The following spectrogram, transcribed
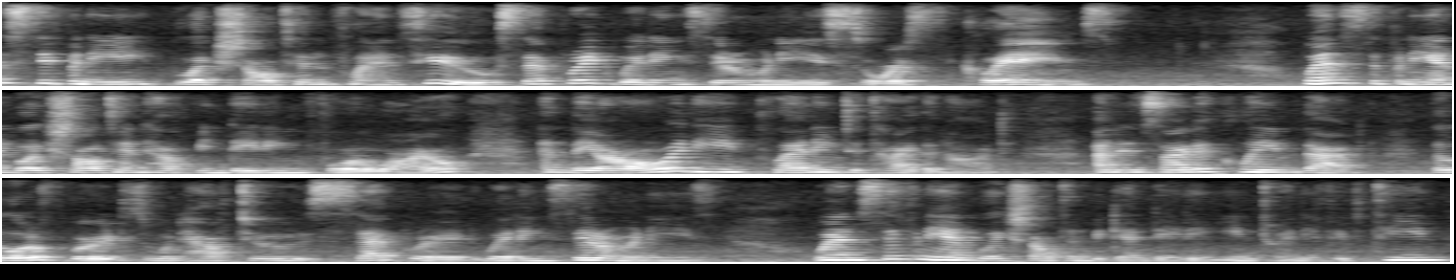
Gwen Stefani Blake Shelton planned to separate wedding ceremonies, source claims. Gwen Stefani and Blake Shelton have been dating for a while and they are already planning to tie the knot, an insider claimed that the Lovebirds would have to separate wedding ceremonies. Gwen Stefani and Blake Shelton began dating in 2015,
